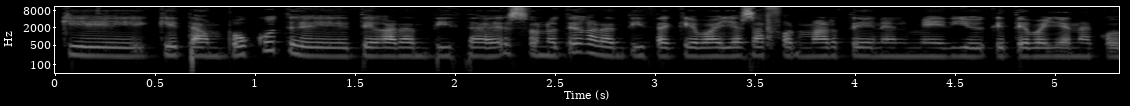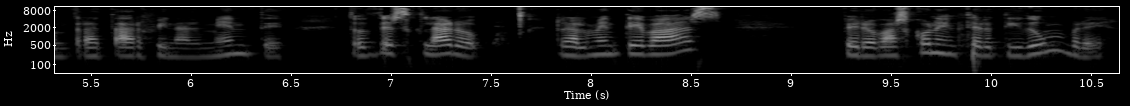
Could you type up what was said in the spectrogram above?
que, tampoco te, te, garantiza eso, no te garantiza que vayas a formarte en el medio y que te vayan a contratar finalmente. Entonces, claro, realmente vas, pero vas con incertidumbre.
